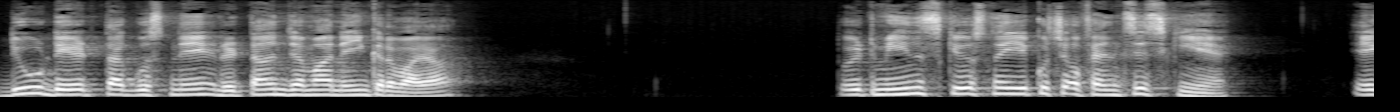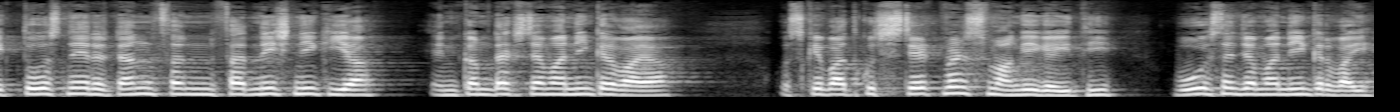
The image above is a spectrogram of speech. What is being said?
ड्यू डेट तक उसने रिटर्न जमा नहीं करवाया। तो इट मीन्स कि उसने ये कुछ ऑफेंसेस किए हैं। एक तो उसने रिटर्न फर्निश नहीं किया, इनकम टैक्स जमा नहीं करवाया। उसके बाद कुछ स्टेटमेंट्स मांगी गई थी वो उसने जमा नहीं करवाई।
